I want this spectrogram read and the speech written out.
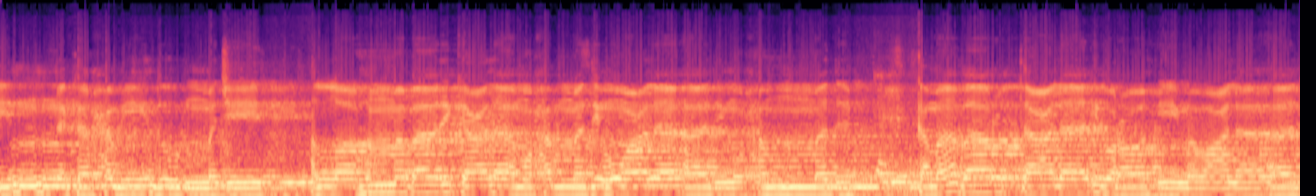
إنك حميد مجيد اللهم بارك على محمد وعلى آل محمد كما باركت على إبراهيم وعلى آل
